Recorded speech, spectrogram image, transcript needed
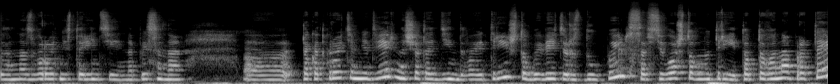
На зворотній сторінці написано так откройте мне дверь на счет 1, 2 и 3, чтобы ветер сдул пыль со всего, що внутрі. Тобто вона про те,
